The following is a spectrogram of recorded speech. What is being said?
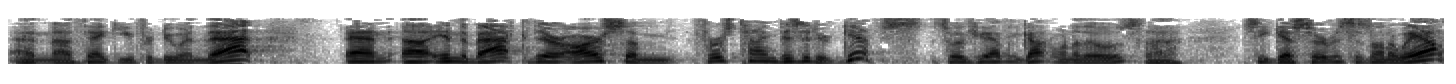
And uh, thank you for doing that. And uh, in the back, there are some first-time visitor gifts. So if you haven't gotten one of those, uh, see guest services on the way out.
